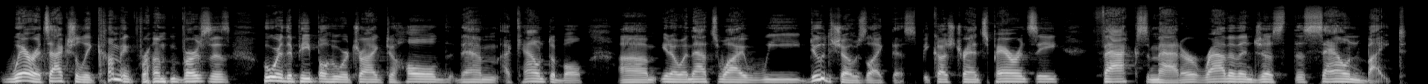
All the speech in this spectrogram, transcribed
where it's actually coming from versus who are the people who are trying to hold them accountable um, you know and that's why we do shows like this because transparency facts matter rather than just the sound bite.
